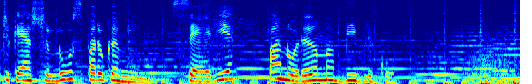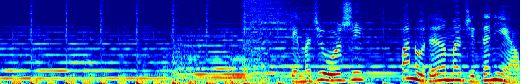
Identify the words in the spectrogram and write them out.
Podcast Luz para o Caminho, série Panorama Bíblico. Tema de hoje: Panorama de Daniel.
